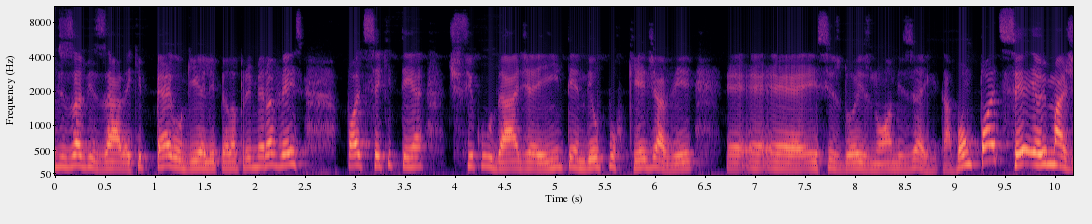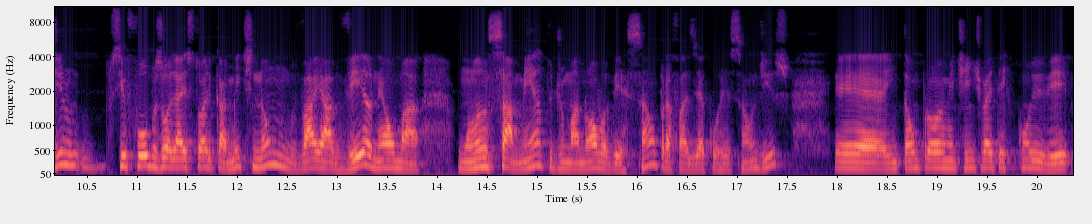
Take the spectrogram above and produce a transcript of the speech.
desavisada que pega o guia ali pela primeira vez, pode ser que tenha dificuldade aí em entender o porquê de haver é, é, é, esses dois nomes aí, tá bom? Pode ser, eu imagino, se formos olhar historicamente, não vai haver né, uma, um lançamento de uma nova versão para fazer a correção disso, é, então provavelmente a gente vai ter que conviver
